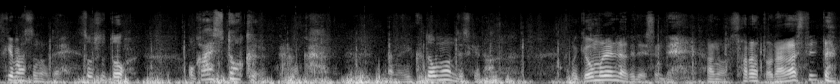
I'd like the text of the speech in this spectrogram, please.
つけますのでそうするとお返しトーク。なんかあの行くと思うんですけど業務連絡ですんであのさらっと流していた。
